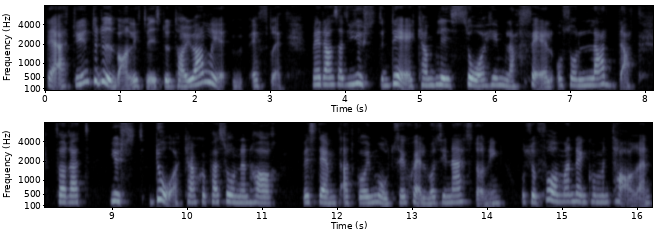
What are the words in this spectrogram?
Det äter ju inte du vanligtvis. Du tar ju aldrig efterrätt. Medan att just det kan bli så himla fel och så laddat. För att just då kanske personen har bestämt att gå emot sig själv och sin ätstörning. Och så får man den kommentaren.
